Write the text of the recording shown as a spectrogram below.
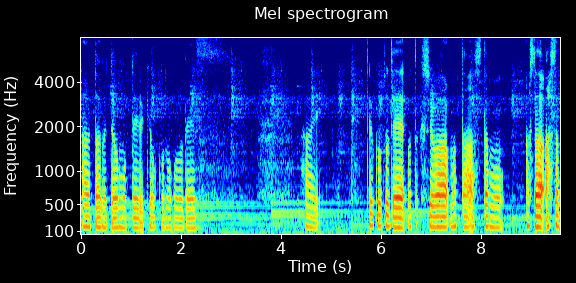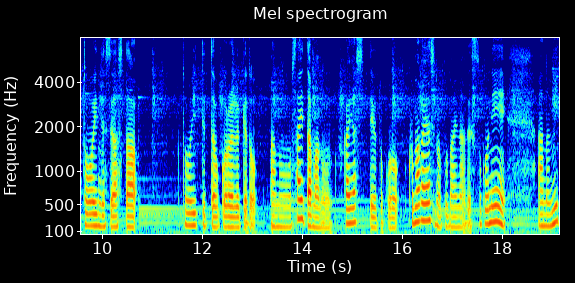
改めて思っている今日この頃です。はい。ということで私はまた明日も明日明日遠いんですよ明日。遠いって言ったら怒られるけどあの埼玉の深谷市っていうところ熊谷市の隣なんです。そこにあの三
